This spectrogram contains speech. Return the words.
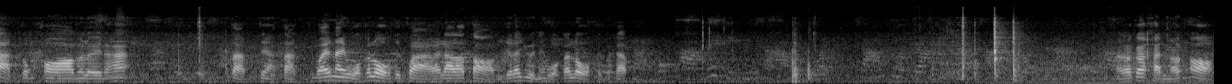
ตัดตรงคอมาเลยนะฮะตัดเนี่ยตัดไว้ในหัวกะโหลกดีกว่า เวลาเราต่อมจะได้อยู่ในหัวกะโหลกเห็นไหมครับแล้วก็ขันน็อตออก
